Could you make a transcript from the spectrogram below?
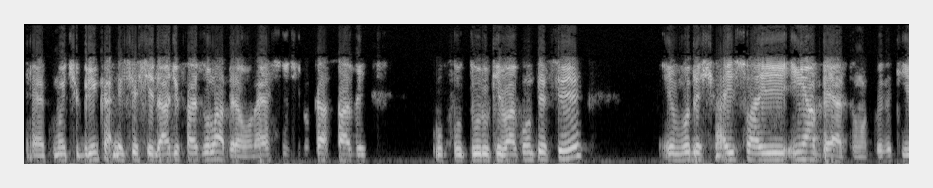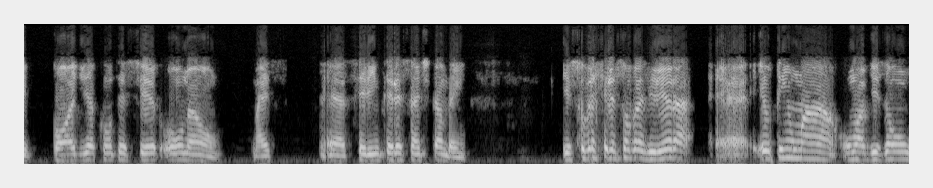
é, como a gente brinca, a necessidade faz o ladrão, né? A gente nunca sabe o futuro que vai acontecer. Eu vou deixar isso aí em aberto, uma coisa que pode acontecer ou não, mas é, seria interessante também. E sobre a seleção brasileira, é, eu tenho uma, uma visão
